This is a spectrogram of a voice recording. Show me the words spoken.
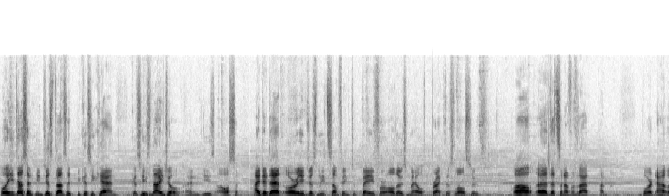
Well, he doesn't. He just does it because he can because he's Nigel and he's awesome. Either that or you just need something to pay for all those malpractice lawsuits. Well, uh, that's enough of that. I'm bored now.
